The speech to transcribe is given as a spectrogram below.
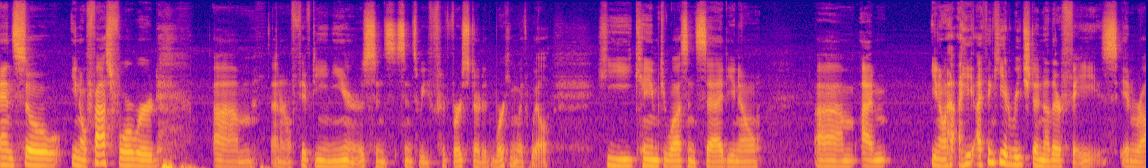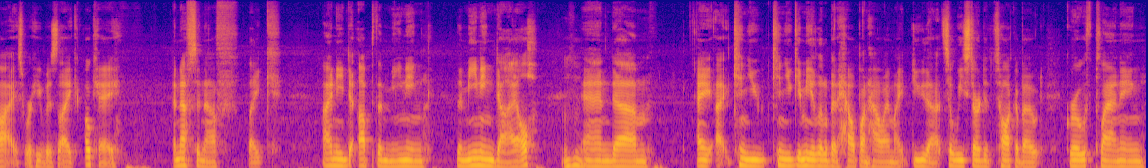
and so, you know, fast forward, um, I don't know, 15 years since since we first started working with Will, he came to us and said, you know, um, I'm, you know, he, I think he had reached another phase in Rise where he was like, okay, enough's enough. Like, I need to up the meaning, the meaning dial, mm-hmm. and um, I, I, can you can you give me a little bit of help on how I might do that? So we started to talk about growth planning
